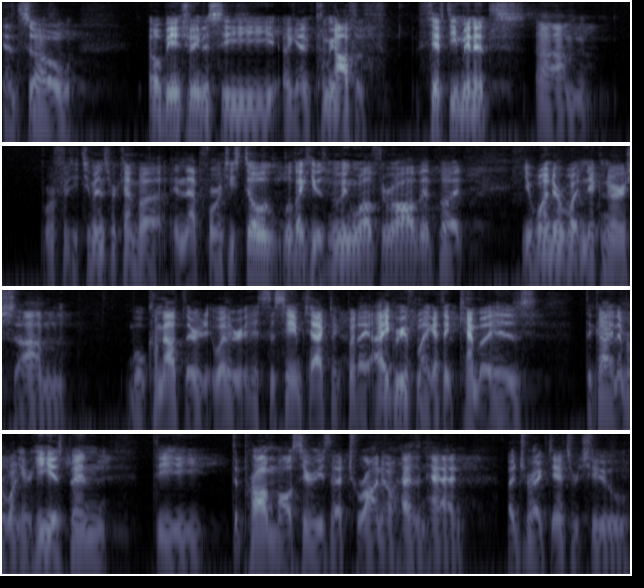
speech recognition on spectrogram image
And so it'll be interesting to see again coming off of 50 minutes um, or 52 minutes for Kemba in that performance. He still looked like he was moving well through all of it, but you wonder what Nick Nurse um, will come out there whether it's the same tactic. But I, I, agree with Mike. I think Kemba is the guy number one here. He has been the the problem all series that Toronto hasn't had a direct answer to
